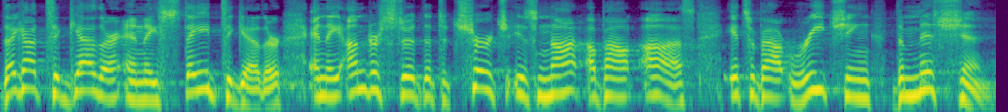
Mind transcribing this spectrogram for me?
They got together and they stayed together and they understood that the church is not about us, it's about reaching the mission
